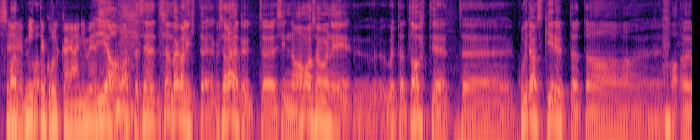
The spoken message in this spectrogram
see vaat, mitte Kolkajaani mees. jaa, vaata, see, see on väga lihtne, on ju, kui sa lähed nüüd äh, sinna Amazoni, võtad lahti, et äh, kuidas kirjutada äh,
